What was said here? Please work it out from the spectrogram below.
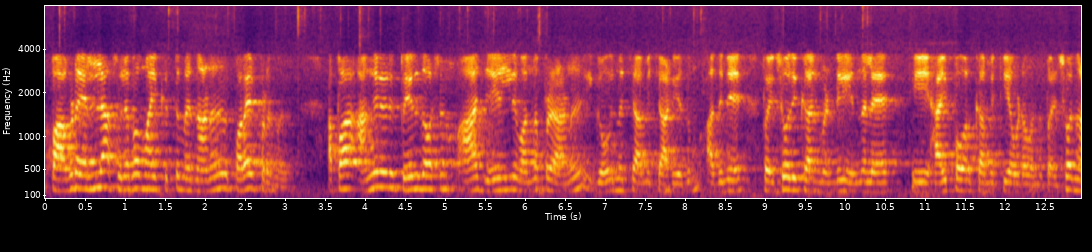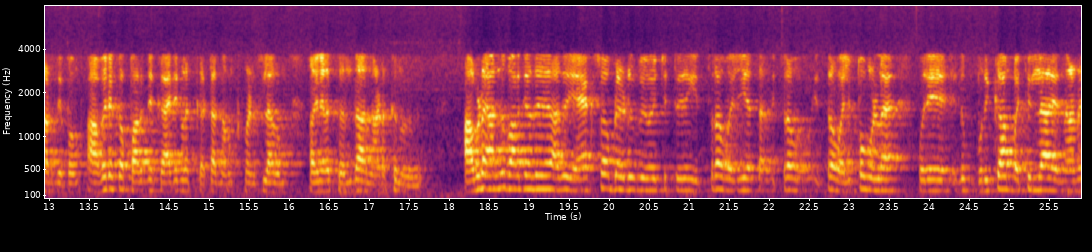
അപ്പൊ അവിടെ എല്ലാം സുലഭമായി കിട്ടുമെന്നാണ് പറയപ്പെടുന്നത്. അപ്പൊ അങ്ങനെ ഒരു പേരുദോഷം ആ ജയിലിൽ വന്നപ്പോഴാണ് ഈ ഗോവിന്ദസ്വാമി ചാടിയതും അതിനെ പരിശോധിക്കാൻ വേണ്ടി ഇന്നലെ ഈ ഹൈ പവർ കമ്മിറ്റി അവിടെ വന്ന് പരിശോധന നടത്തിയപ്പം അവരൊക്കെ പറഞ്ഞ കാര്യങ്ങളൊക്കെ കേട്ടാൽ നമുക്ക് മനസ്സിലാകും അതിനകത്ത് എന്താ നടക്കുന്നത്. അവിടെ അന്ന് പറഞ്ഞത് അത് ആക്സോ ബ്ലേഡ് ഉപയോഗിച്ചിട്ട് ഇത്ര വലിയ ഇത്ര ഇത്ര വലിപ്പമുള്ള ഒരു ഇത് മുറിക്കാൻ പറ്റില്ല എന്നാണ്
